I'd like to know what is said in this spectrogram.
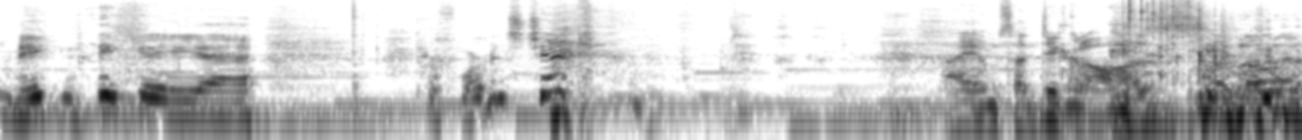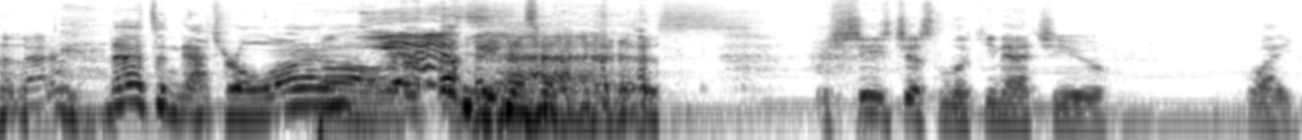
make make a uh, performance check. I am Santa Claus. Lower the better. That's a natural one. yes. She's just looking at you, like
